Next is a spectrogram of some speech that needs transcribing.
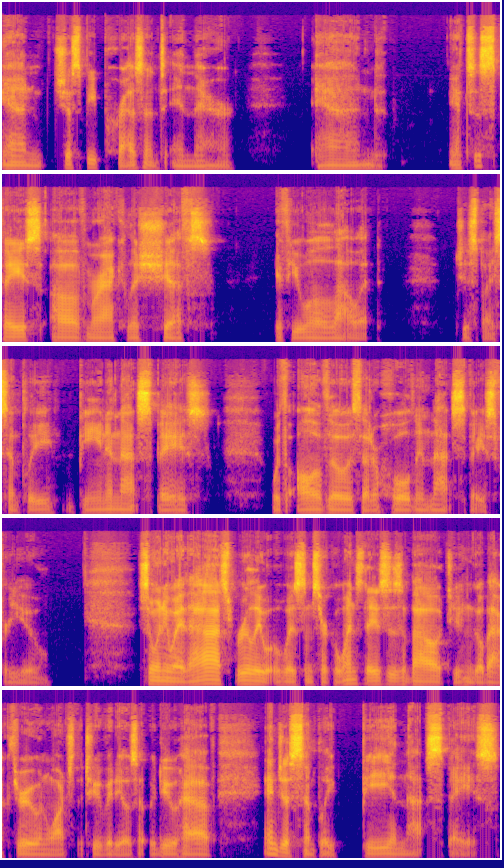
and just be present in there. And it's a space of miraculous shifts, if you will allow it, just by simply being in that space with all of those that are holding that space for you. So, anyway, that's really what Wisdom Circle Wednesdays is about. You can go back through and watch the two videos that we do have and just simply be in that space.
